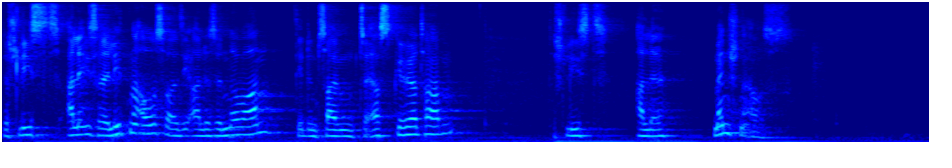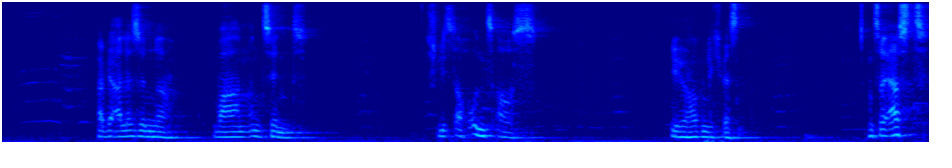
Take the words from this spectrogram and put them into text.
Das schließt alle Israeliten aus, weil sie alle Sünder waren, die den Psalm zuerst gehört haben. Das schließt alle Menschen aus. weil wir alle Sünder waren und sind. Das schließt auch uns aus, wie wir hoffentlich wissen. Und zuerst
